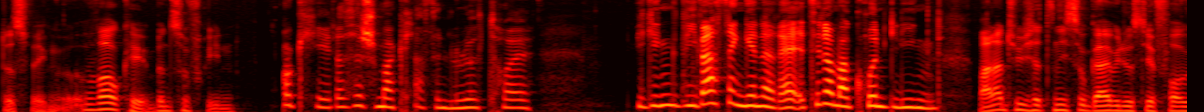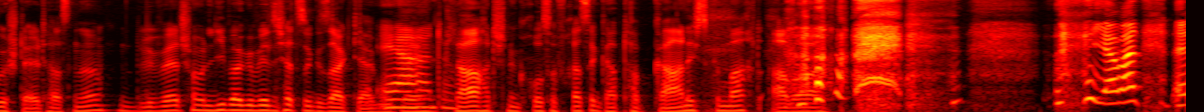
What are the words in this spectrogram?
Deswegen äh, war okay, bin zufrieden. Okay, das ist schon mal klasse, Lulu, toll. Wie, ging- wie war es denn generell? Erzähl doch mal grundlegend. War natürlich jetzt nicht so geil, wie du es dir vorgestellt hast, ne? Wäre schon lieber gewesen, ich hätte so gesagt, ja gut, Ja, doch. klar, hatte ich eine große Fresse gehabt, habe gar nichts gemacht, aber ja, Mann, nein,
